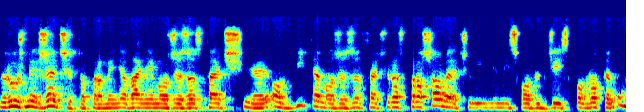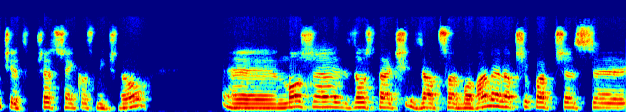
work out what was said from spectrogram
różnych rzeczy. To promieniowanie może zostać e, odbite, może zostać rozproszone, czyli innymi słowy, gdzieś z powrotem uciec w przestrzeń kosmiczną. E, może zostać zaabsorbowane na przykład przez e,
